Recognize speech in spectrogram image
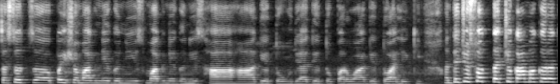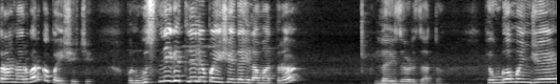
तसंच पैसे मागणे गणीस मागणे गणीस हा हा देतो उद्या देतो परवा देतो आले की. आणि त्याचे स्वतःचे कामं करत राहणार बरं का पैशाचे. पण उसने घेतलेले पैसे द्यायला मात्र लय जड जातं. एवढं म्हणजे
